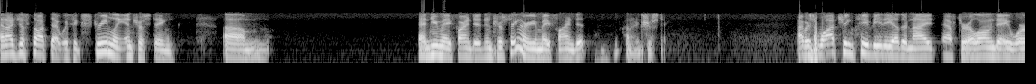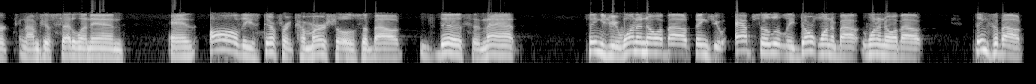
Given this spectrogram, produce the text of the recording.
And I just thought that was extremely interesting um, and you may find it interesting or you may find it not interesting. I was watching TV the other night after a long day work, and I'm just settling in, and all these different commercials about this and that, things you want to know about, things you absolutely don't want about want to know about, things about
